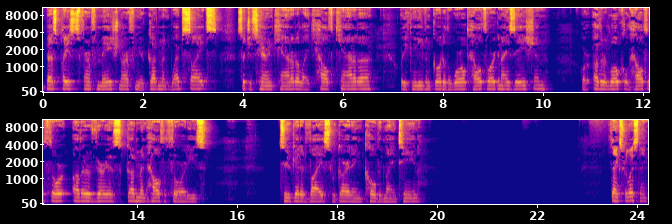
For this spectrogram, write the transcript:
best places for information are from your government websites, such as here in Canada, like Health Canada, or you can even go to the World Health Organization or other local health author other various government health authorities to get advice regarding COVID-19. Thanks for listening.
